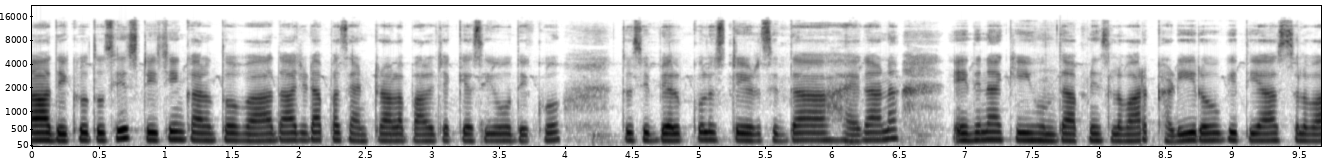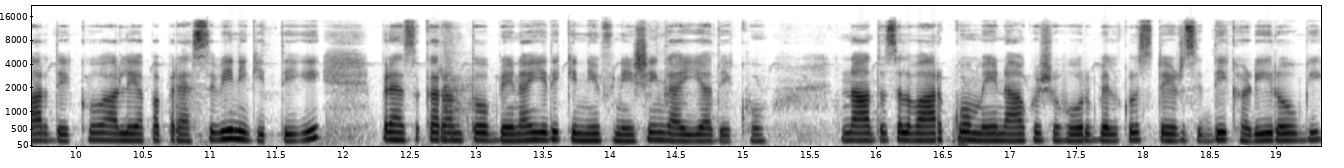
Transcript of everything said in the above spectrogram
ਆ ਦੇਖੋ ਤੁਸੀਂ ਸਟਿਚਿੰਗ ਕਰਨ ਤੋਂ ਬਾਅਦ ਆ ਜਿਹੜਾ ਆਪਾਂ ਸੈਂਟਰ ਵਾਲਾ ਪਲ ਚੱਕਿਆ ਸੀ, ਉਹ ਦੇਖੋ, ਤੁਸੀਂ ਬਿਲਕੁਲ ਸਟੇਟ ਸਿੱਧਾ ਹੈਗਾ ਨਾ। ਇਹਦੇ ਨਾਲ ਕੀ ਹੁੰਦਾ, ਆਪਣੀ ਸਲਵਾਰ ਖੜੀ ਰਹੂਗੀ ਤੇ ਆ ਸਲਵਾਰ ਦੇਖੋ, ਹਾਲੇ ਆਪਾਂ ਪ੍ਰੈਸ ਵੀ ਨਹੀਂ ਕੀਤੀਗੀ। ਪ੍ਰੈਸ ਕਰਨ ਤੋਂ ਬਿਨਾਂ ਹੀ ਇਹਦੀ ਕਿੰਨੀ ਫਿਨਿਸ਼ਿੰਗ ਆਈ ਆ, ਦੇਖੋ। ਨਾ ਤਾਂ ਸਲਵਾਰ ਘੁੰਮੇ, ਨਾ ਕੁਝ ਹੋਰ, ਬਿਲਕੁਲ ਸਟੇਟ ਸਿੱਧੀ ਖੜੀ ਰਹੂਗੀ।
